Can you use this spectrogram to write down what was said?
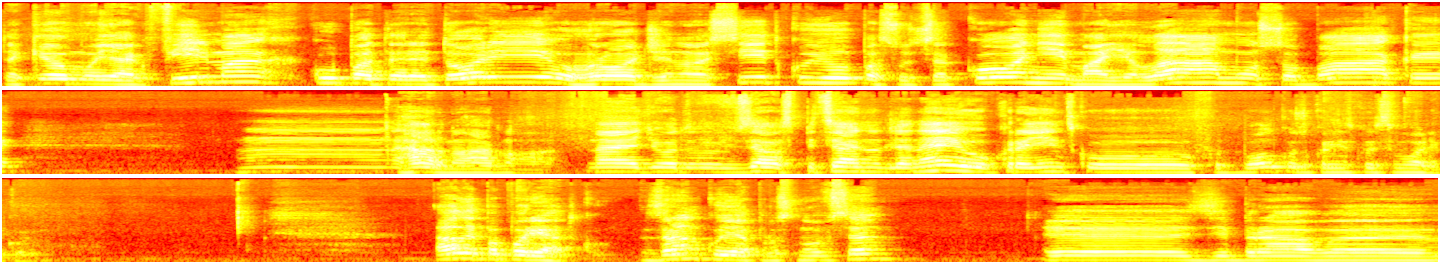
Такому, як в фільмах, купа території, огороджено сіткою, пасуться коні, має ламу, собаки. М, гарно, гарно. Навіть от взяв спеціально для неї українську футболку з українською символікою. Але по порядку. Зранку я проснувся, е, зібрав, е,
